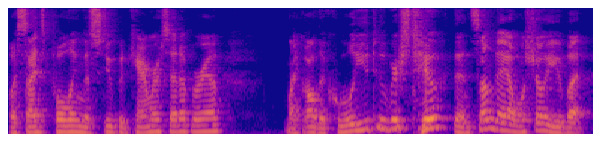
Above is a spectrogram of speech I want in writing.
besides pulling the stupid camera setup around, like all the cool YouTubers do, then someday I will show you. But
